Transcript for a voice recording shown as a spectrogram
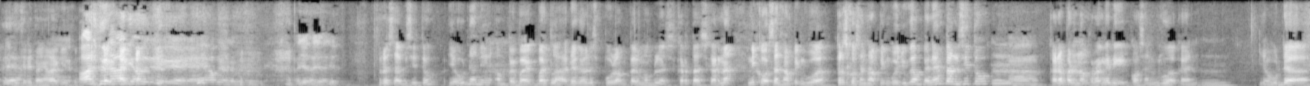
Iya. ada ceritanya lagi tuh. Oh, ada cerita lagi. Oh, iya iya iya. Oke oke. Lanjut lanjut lanjut. terus habis itu ya udah nih sampai banyak banget lah. Ada kali 10 sampai 15 kertas. Karena ini kosan samping gua. Terus kosan samping gua juga sampai nempel di situ. Ah. karena pada nongkrongnya di kosan gua kan. Ya udah.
